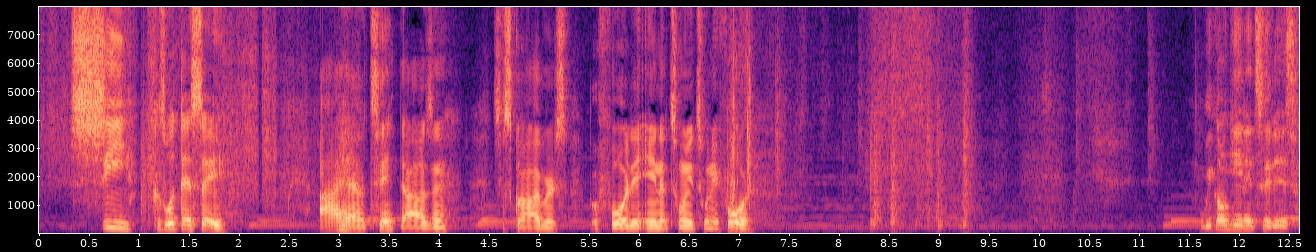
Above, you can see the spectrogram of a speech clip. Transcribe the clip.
see, cause what they say, I have 10,000 subscribers before the end of 2024. We gonna get into this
